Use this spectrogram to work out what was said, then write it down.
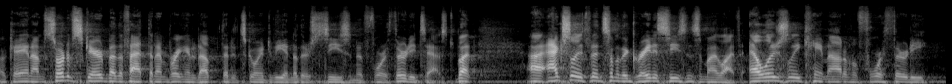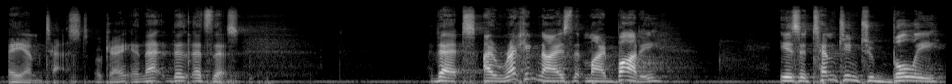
okay? And I'm sort of scared by the fact that I'm bringing it up that it's going to be another season of 430 test. But uh, actually, it's been some of the greatest seasons of my life. Ellerslie came out of a 430 a.m. test, okay? And that, th- that's this that I recognize that my body is attempting to bully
